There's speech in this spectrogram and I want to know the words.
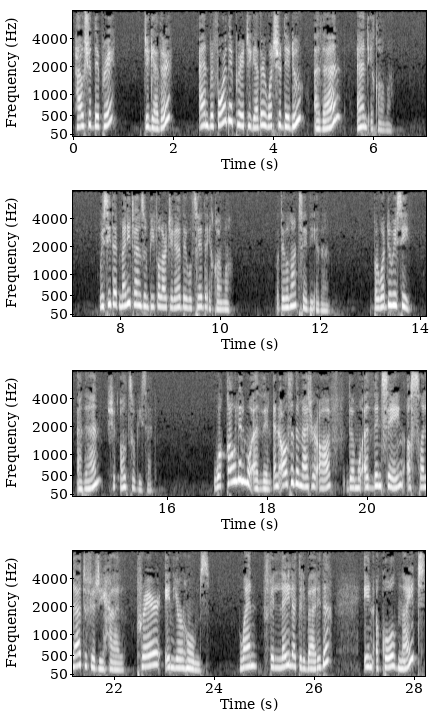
How should they pray? Together. And before they pray together, what should they do? Adhan and Iqama. We see that many times when people are together, they will say the iqamah, but they will not say the adhan. But what do we see? Adhan should also be said. وقول المؤذن and also the matter of the mu'adhin saying الصلاة في الرحال prayer in your homes when في الليلة الباردة in a cold night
